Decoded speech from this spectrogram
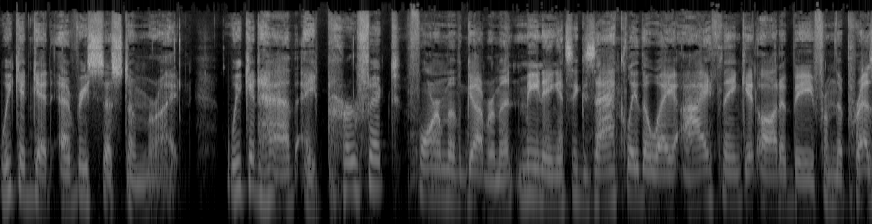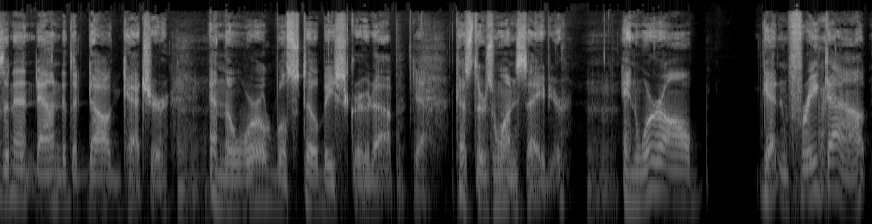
We could get every system right. We could have a perfect form of government, meaning it's exactly the way I think it ought to be, from the president down to the dog catcher, mm-hmm. and the world will still be screwed up. Yeah. because there's one Savior, mm-hmm. and we're all getting freaked out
